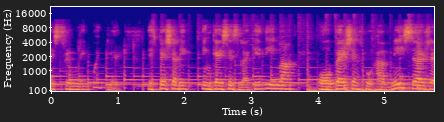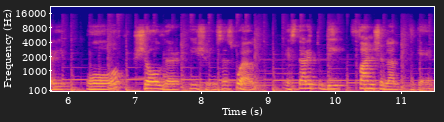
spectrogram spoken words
extremely quickly, especially in cases like edema or patients who have knee surgery or shoulder issues as well It started to be functional again.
